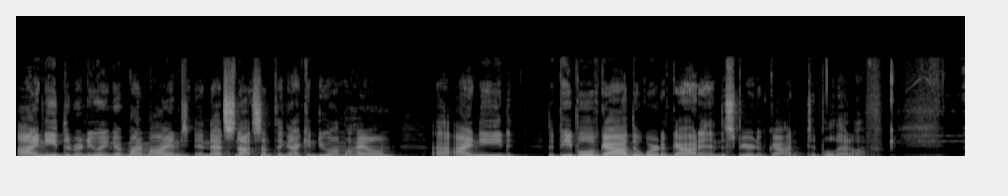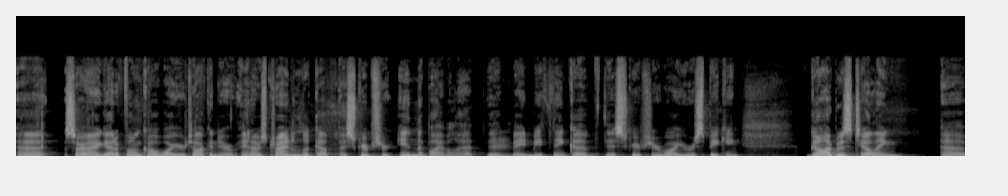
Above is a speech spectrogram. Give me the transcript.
I need the renewing of my mind, and that's not something I can do on my own. Uh, I need the people of God, the Word of God, and the Spirit of God to pull that off. Uh, sorry, I got a phone call while you were talking there, and I was trying to look up a scripture in the Bible app that made me think of this scripture while you were speaking. God was telling uh,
